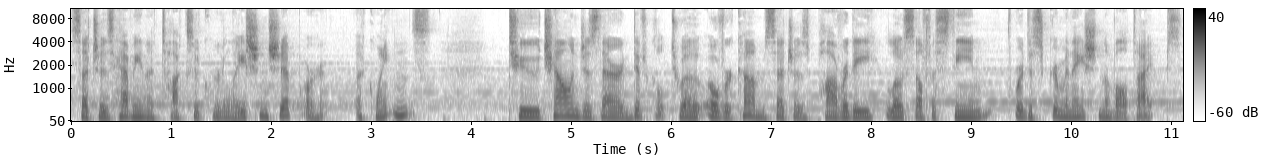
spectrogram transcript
such as having a toxic relationship or acquaintance, to challenges that are difficult to overcome, such as poverty, low self esteem, or discrimination of all types.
